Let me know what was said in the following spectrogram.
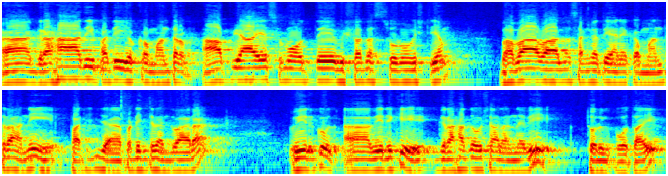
గ్రహాధిపతి యొక్క మంత్రం ఆప్యాయ స్మోత్తే విశ్వతస్వమ విషయం భవావాద సంగతి అనే ఒక మంత్రాన్ని పఠించ పఠించడం ద్వారా వీరికి వీరికి గ్రహ దోషాలు తొలగిపోతాయి.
